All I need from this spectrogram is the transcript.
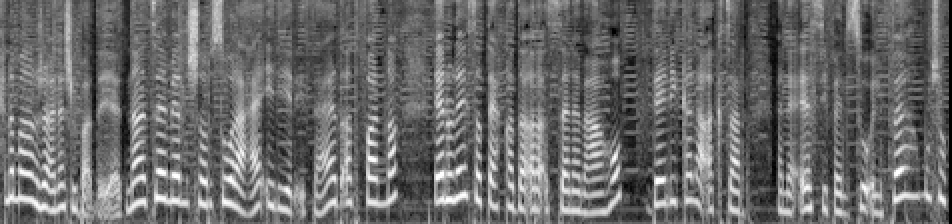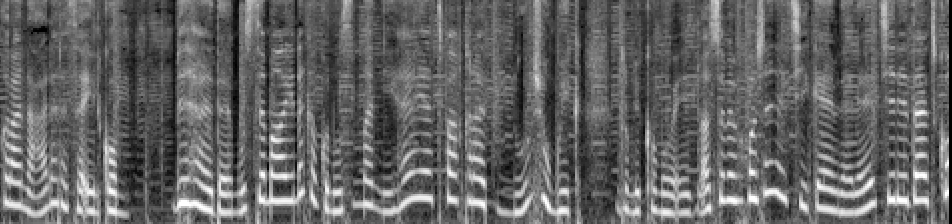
إحنا ما رجعناش لبعضياتنا. تامر نشر صورة عائلية لإسعاد أطفالنا لأنه لا يستطيع قضاء رأس السنة معهم ذلك لا أكثر. أنا آسفة لسوء الفهم وشكرا على رسائلكم. بهذا مستمعينا كنكون وصلنا لنهاية فقرة نجوم week نضرب لكم موعد la semaine prochaine هادشي كامل على إذاعتكم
